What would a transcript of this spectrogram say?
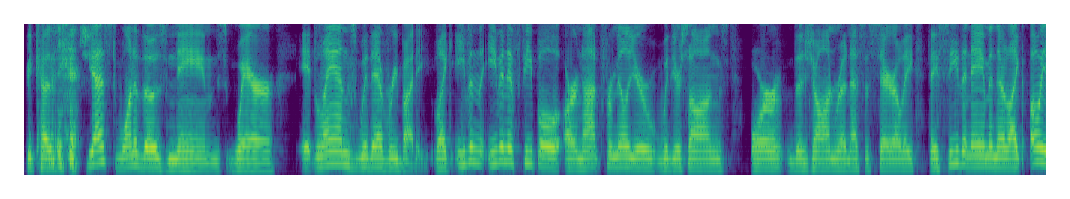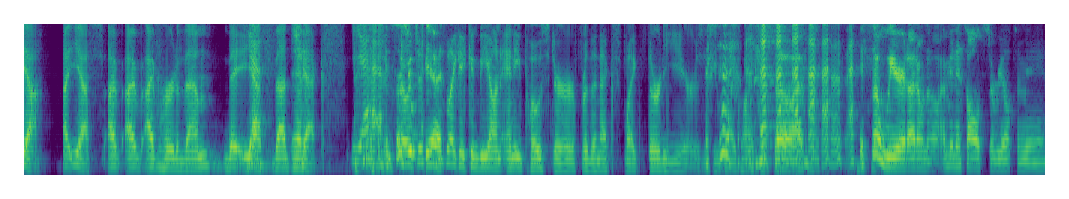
because it's just one of those names where it lands with everybody. Like even even if people are not familiar with your songs or the genre necessarily, they see the name and they're like, "Oh yeah, uh, yes, I've I've I've heard of them. They, yes. Yes. that Yeah. checks." Yeah. and so it just yeah. seems like it can be on any poster for the next like thirty years if you guys want. to. so I, it's so weird. I don't know. I mean, it's all surreal to me.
